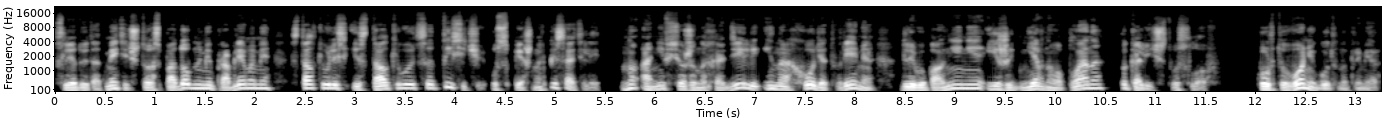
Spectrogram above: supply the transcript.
Следует отметить, что с подобными проблемами сталкивались и сталкиваются тысячи успешных писателей, но они все же находили и находят время для выполнения ежедневного плана по количеству слов. Курту Вонигуту, например,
